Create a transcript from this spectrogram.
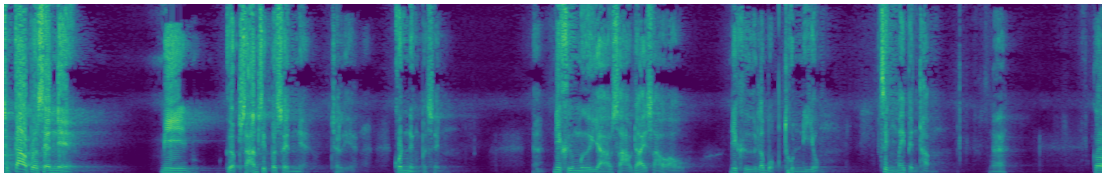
สิบเก้าเปอร์เซ็นเนี่ย มีเกือบสามสิบเปอร์เซ็นเนี่ย เฉลี่ย คนหนึ่งเปอร์เซ็นต์ นะนี่คือมือยาวสาวได้สาวเอา นี่คือระบบทุนนิยม ซึ่งไม่เป็นธรรมนะก็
